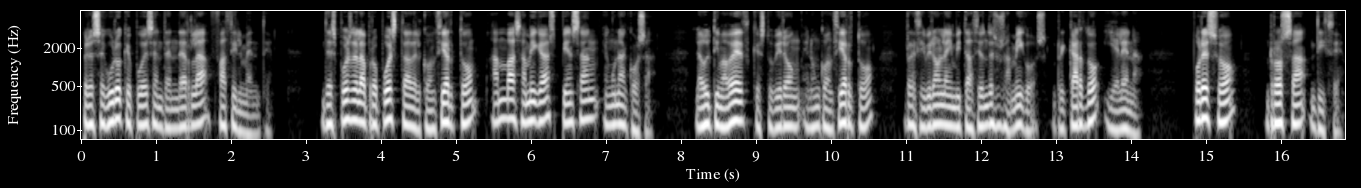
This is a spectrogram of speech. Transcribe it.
pero seguro que puedes entenderla fácilmente. Después de la propuesta del concierto, ambas amigas piensan en una cosa. La última vez que estuvieron en un concierto, recibieron la invitación de sus amigos, Ricardo y Elena. Por eso, Rosa dice,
